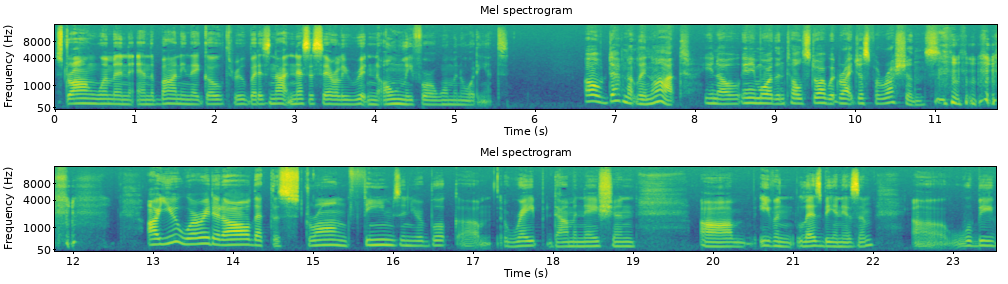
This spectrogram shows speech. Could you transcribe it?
strong women and the bonding they go through, but it's not necessarily written only for a woman audience. Oh, definitely not. You know, any more than Tolstoy would write just for Russians. Are you worried at all that the strong themes in your book, um, rape, domination, um, even lesbianism, uh, will be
